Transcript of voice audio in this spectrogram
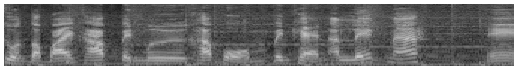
ส่วนต่อไปครับเป็นมือครับผมเป็นแขนอันเล็กนะนี่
